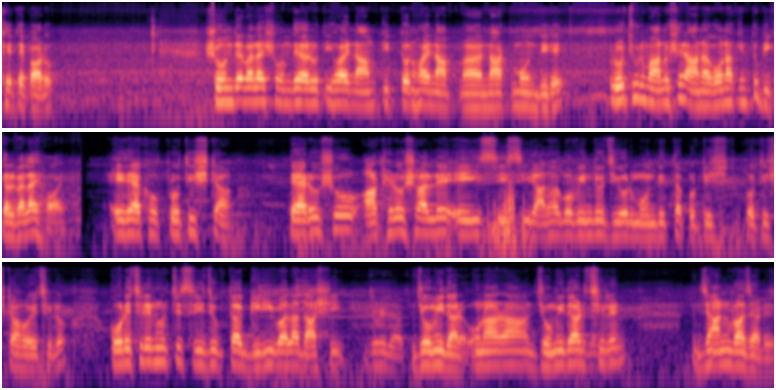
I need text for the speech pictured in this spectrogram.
খেতে পারো। সন্ধেবেলায় সন্ধে আরতি হয়, নাম কীর্তন হয় নাট মন্দিরে। প্রচুর মানুষের আনাগোনা কিন্তু বিকালবেলায় হয়। এই দেখো প্রতিষ্ঠা। তেরোশো আঠেরো সালে এই শ্রী শ্রী রাধা গোবিন্দ জিওর মন্দিরটা প্রতিষ- প্রতিষ্ঠা হয়েছিল। করেছিলেন হচ্ছে শ্রীযুক্তা গিরিবালা দাসী জমিদার। ওনারা জমিদার ছিলেন জানবাজারের।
